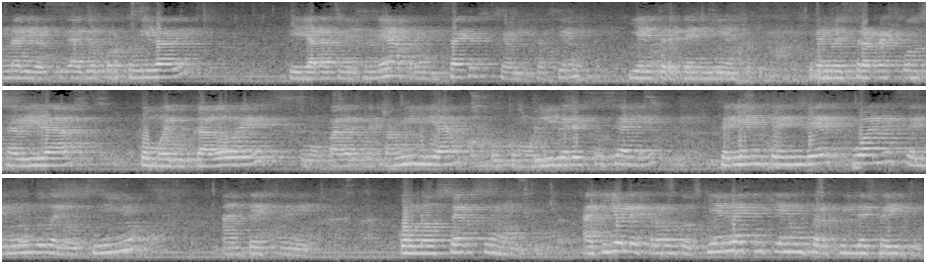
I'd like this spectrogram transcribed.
una diversidad de oportunidades que ya las mencioné, aprendizaje, socialización y entretenimiento. Nuestra responsabilidad como educadores, como padres de familia o como líderes sociales, sería entender cuál es el mundo de los niños ante este medio, conocer su mundo. Aquí yo les pregunto, ¿quién de aquí tiene un perfil de Facebook?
